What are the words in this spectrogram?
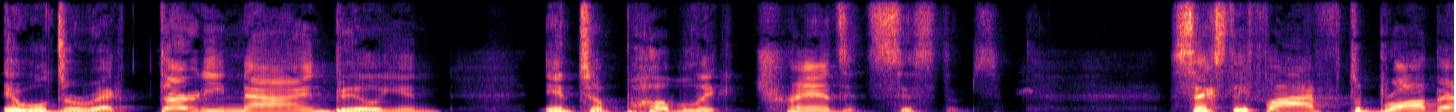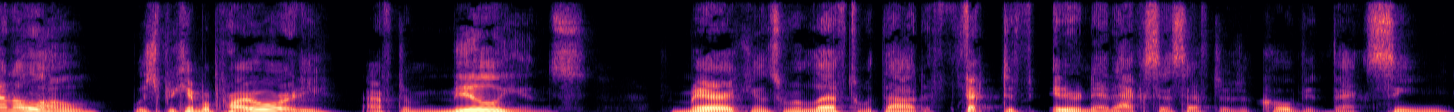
It will direct 39 billion into public transit systems. 65 to broadband alone, which became a priority after millions of Americans were left without effective internet access after the COVID vaccine,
